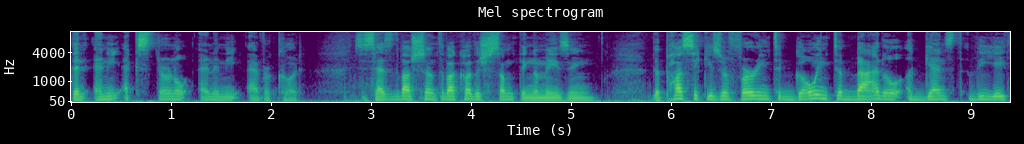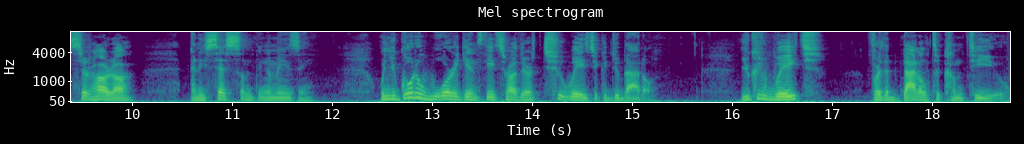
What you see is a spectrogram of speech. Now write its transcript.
than any external enemy ever could. So it says the Baal Shem something amazing. The pasuk is referring to going to battle against the Yetzer Hara, and he says something amazing. When you go to war against the Yetzer Hara, there are two ways you could do battle. You could wait for the battle to come to you.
